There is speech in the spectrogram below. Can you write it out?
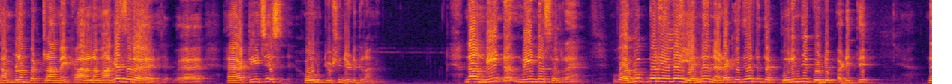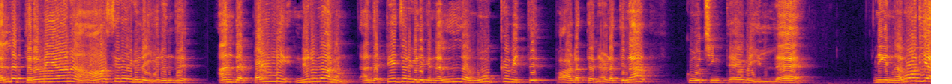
சம்பளம் பற்றாமை காரணமாக சில டீச்சர்ஸ் ஹோம் டியூஷன் எடுக்கிறாங்க. நான் மீண்டும் மீண்டும் சொல்கிறேன் வகுப்பறையில் என்ன நடக்குதுன்றதை புரிஞ்சு கொண்டு படித்து நல்ல திறமையான ஆசிரியர்களை இருந்து அந்த பள்ளி நிர்வாகம் அந்த டீச்சர்களுக்கு நல்ல ஊக்குவித்து பாடத்தை நடத்தினா கோச்சிங் தேவையில்லை. நீங்க நவோதியா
